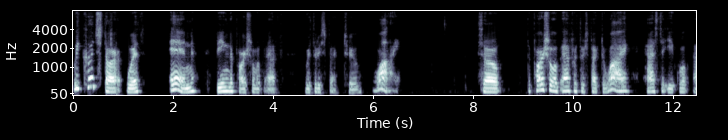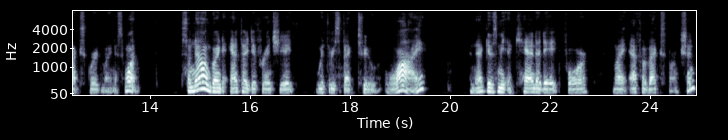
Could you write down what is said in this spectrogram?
we could start with n being the partial of f with respect to y. So the partial of f with respect to y has to equal x squared minus 1. So now I'm going to anti-differentiate with respect to y. And that gives me a candidate for my f of x function.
